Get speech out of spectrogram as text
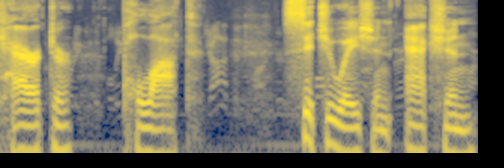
character, plot, situation, action,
